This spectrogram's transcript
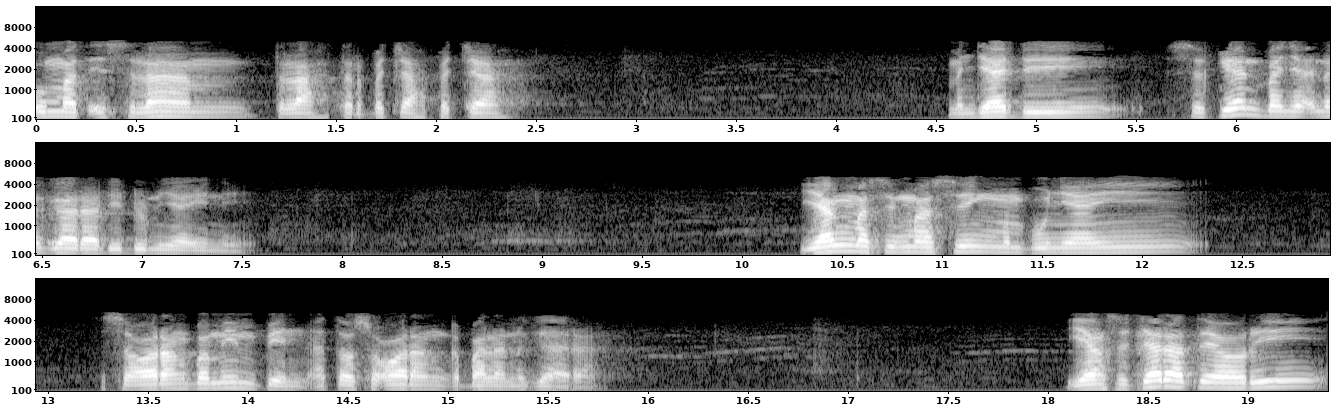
umat Islam telah terpecah-pecah menjadi sekian banyak negara di dunia ini. Yang masing-masing mempunyai seorang pemimpin atau seorang kepala negara. Yang secara teori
